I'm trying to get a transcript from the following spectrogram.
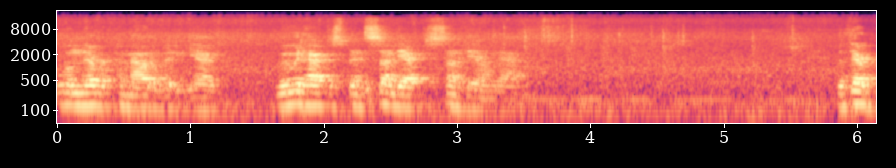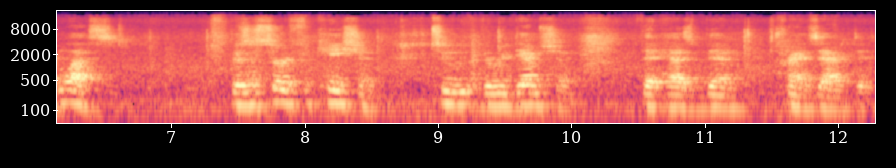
we'll never come out of it again. We would have to spend Sunday after Sunday on that. But they're blessed. There's a certification to the redemption that has been transacted.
